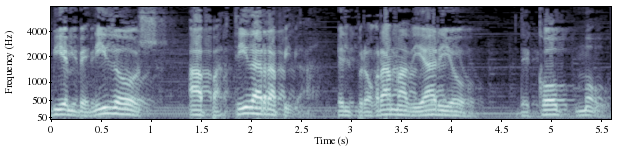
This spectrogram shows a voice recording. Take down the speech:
Bienvenidos a Partida Rápida, el programa diario de Cop Mode.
